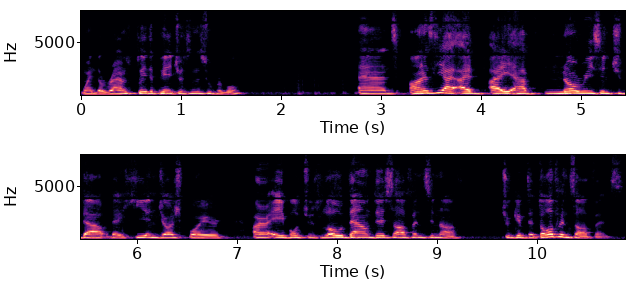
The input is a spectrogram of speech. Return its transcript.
when the Rams played the Patriots in the Super Bowl. And honestly, I, I, I have no reason to doubt that he and Josh Boyer are able to slow down this offense enough to give the Dolphins offense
